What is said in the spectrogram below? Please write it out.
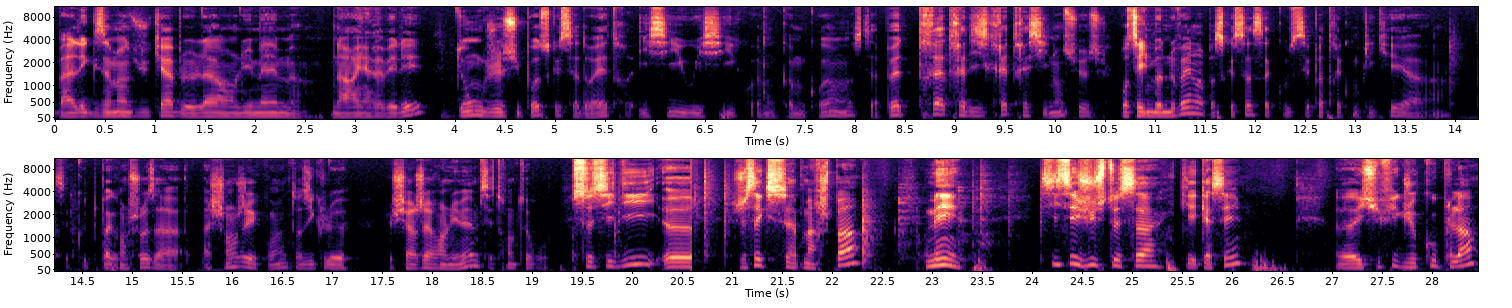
Bah, L'examen du câble là en lui-même n'a rien révélé, donc je suppose que ça doit être ici ou ici, quoi. Donc, comme quoi, hein, ça peut être très très discret, très silencieux. Bon, c'est une bonne nouvelle, parce que ça, ça coûte, c'est pas très compliqué à, ça coûte pas grand chose à, à changer, quoi. Tandis que le le chargeur en lui-même, c'est 30 euros. Ceci dit, euh, je sais que ça marche pas, mais si c'est juste ça qui est cassé, euh, il suffit que je coupe là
